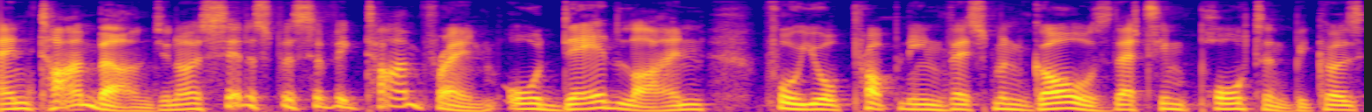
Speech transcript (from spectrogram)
and time bound you know set a specific time frame or deadline for your property investment goals that's important because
